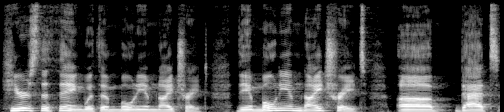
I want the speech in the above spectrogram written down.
here's the thing with ammonium nitrate the ammonium nitrate uh, that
